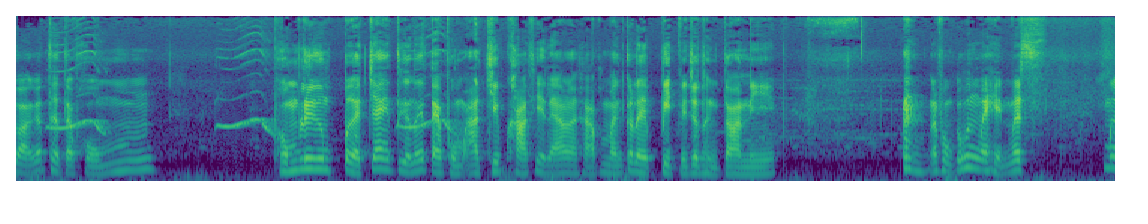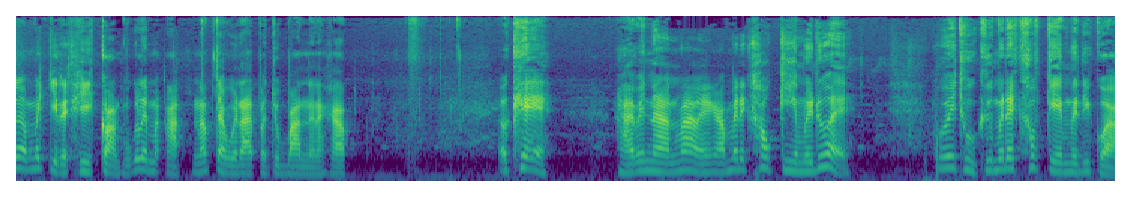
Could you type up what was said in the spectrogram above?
ก่อนก็เถอะแต่ผม ผมลืมเปิดแจ้งเตือนตั้งแต่ผมอัดคลิปคราวที่แล้วนะครับ มันก็เลยปิดไปจนถึงตอนนี้ แล้วผมก็เพิ่งมาเห็นเมื่อเมื่อไม่กี่นาทีก่อนผมก็เลยมาอัดนับจากเวลาปัจจุบันนะครับ โอเค หายไปนานมากเลยครับ ไม่ได้เข้าเกมเลยด้วย พูดไม่ถูกคือไม่ได้เข้าเกมเลยดีกว่า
